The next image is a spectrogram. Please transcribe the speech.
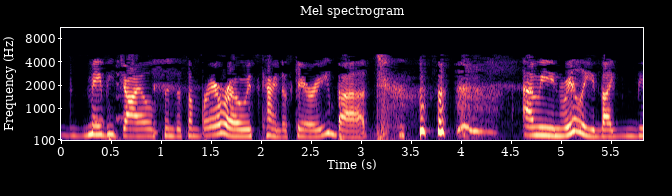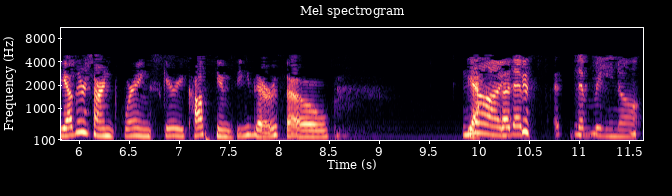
Maybe Giles in the sombrero is kind of scary, but I mean, really, like the others aren't wearing scary costumes either. So yeah, no, they're, just they're really not.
